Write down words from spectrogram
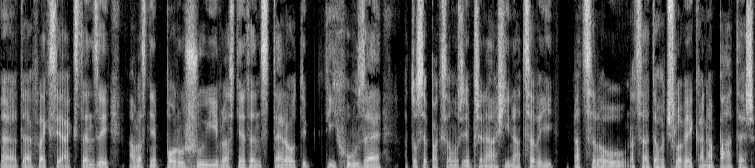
eh, té flexi a extenzi a vlastně porušují vlastně ten stereotyp té chůze a to se pak samozřejmě přenáší na celý, na celou, na celé toho člověka, na páteř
